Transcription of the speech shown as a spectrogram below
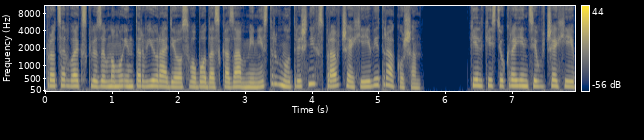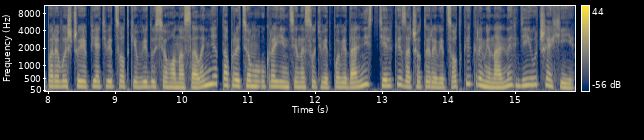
Про це в ексклюзивному інтерв'ю Радіо Свобода сказав міністр внутрішніх справ Чехії Вітракушан. Кількість українців в Чехії перевищує 5% від усього населення, та при цьому українці несуть відповідальність тільки за 4% кримінальних дій у Чехії.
